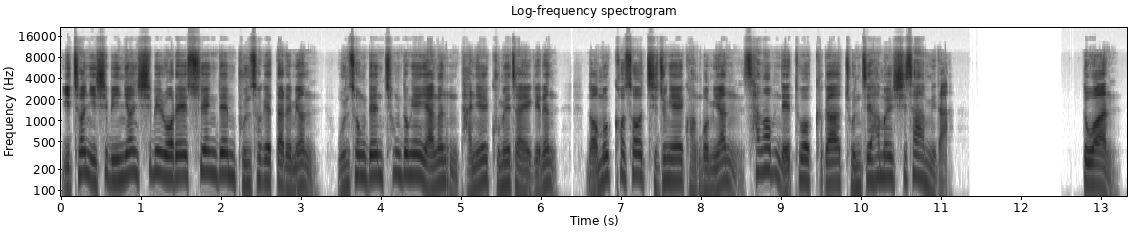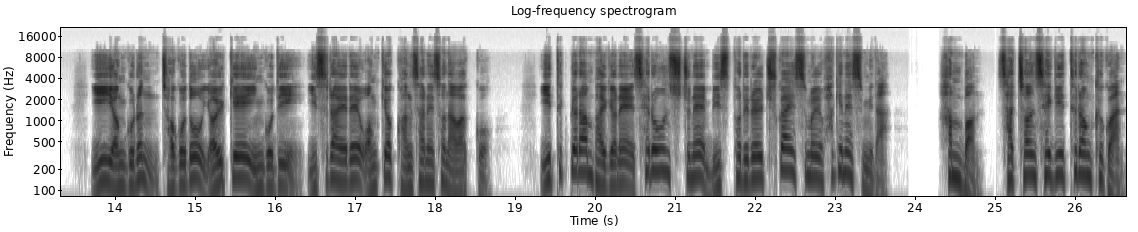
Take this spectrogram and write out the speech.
2022년 11월에 수행된 분석에 따르면 운송된 청동의 양은 단일 구매자에게는 너무 커서 지중해 광범위한 상업 네트워크가 존재함을 시사합니다. 또한 이 연구는 적어도 10개의 인고 뒤 이스라엘의 원격 광산에서 나왔고 이 특별한 발견에 새로운 수준의 미스터리를 추가했음을 확인했습니다. 한번 4천세기 트렁크관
